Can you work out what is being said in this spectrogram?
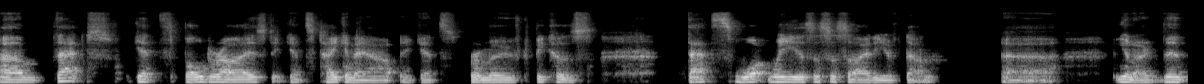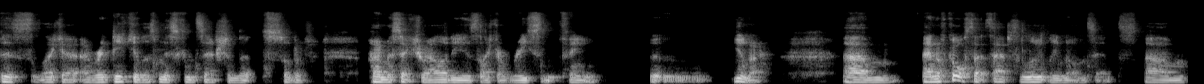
Um, that gets bowdlerized, it gets taken out, it gets removed because that's what we as a society have done. Uh, you know, there, there's like a, a, ridiculous misconception that sort of homosexuality is like a recent thing, uh, you know. Um, and of course, that's absolutely nonsense. Um,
